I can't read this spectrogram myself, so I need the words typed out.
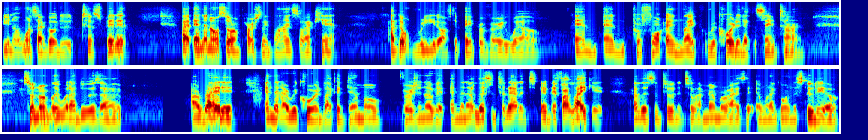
you know, once I go to to spit it, I, and then also I'm partially blind, so I can't. I don't read off the paper very well, and and perform and like record it at the same time. So normally, what I do is I I write it, and then I record like a demo version of it, and then I listen to that, and, and if I like it, I listen to it until I memorize it. And when I go in the studio,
